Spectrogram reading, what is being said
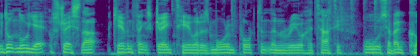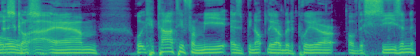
We don't know yet. I'll stress that. Kevin thinks Greg Taylor is more important than Reo Hatate. Oh, it's a big call. Discuss. Uh, um, look, Hatate for me has been up there with the player of the season.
